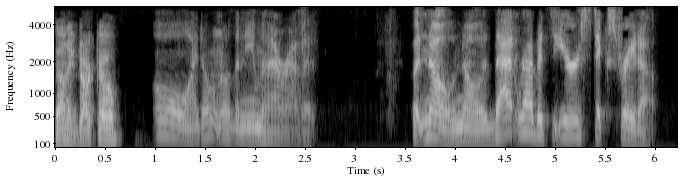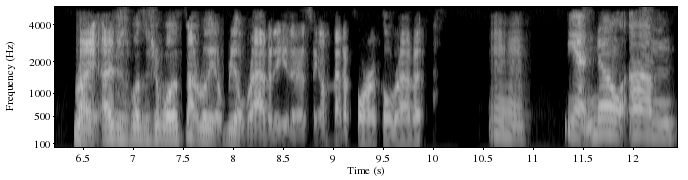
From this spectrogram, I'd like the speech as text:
Donnie Darko? Oh, I don't know the name of that rabbit. But no, no, that rabbit's ears stick straight up. Right. I just wasn't sure. Well, it's not really a real rabbit either. It's like a metaphorical rabbit. hmm Yeah, no, um,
